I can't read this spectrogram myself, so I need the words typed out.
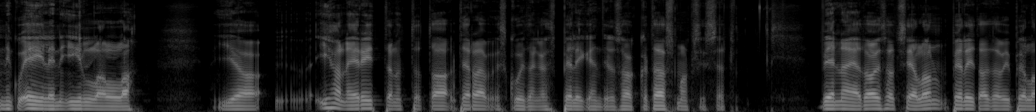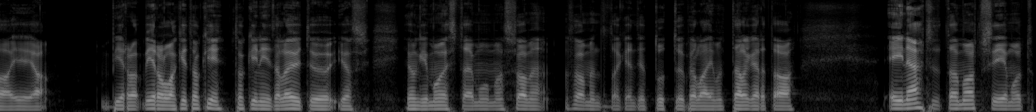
niin kuin eilen illalla. Ja ihan ei riittänyt tota, terävyys kuitenkaan pelikentillä saakka tässä matsissa. Venäjä toisaalta siellä on pelitaitavia pelaajia ja Viro, Virollakin toki, toki niitä löytyy, jos jonkin muistaa, ja muun muassa Suomen, Suomen tota, kentiltä tuttuja pelaajia, mutta tällä kertaa ei nähty tätä matsia, mutta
